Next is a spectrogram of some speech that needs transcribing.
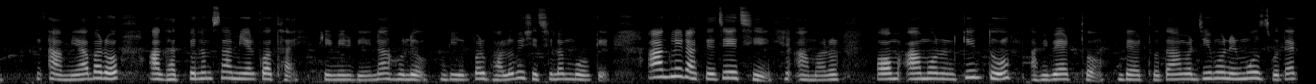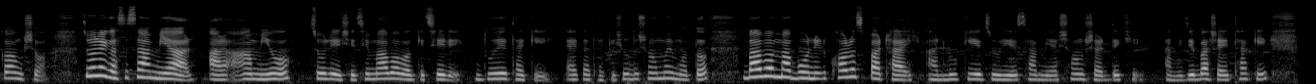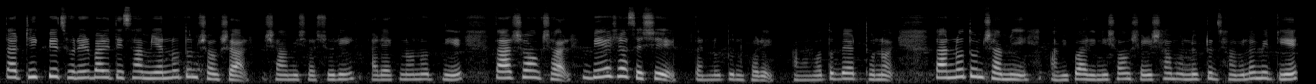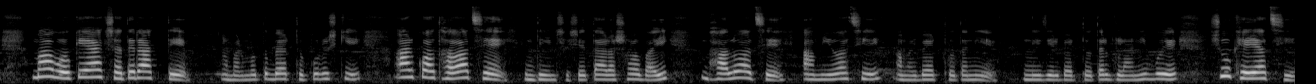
আমি আবারও আঘাত পেলাম সামিয়ার কথায়। প্রেমের বিয়ে না হলেও বিয়ের পর ভালোবেসেছিলাম বউকে। আগলে রাখতে চেয়েছি। আমার অম আমরণ, কিন্তু আমি ব্যর্থ, ব্যর্থতা আমার জীবনের মজবুত এক অংশ। চলে গেছে সামিয়ার, আর আমিও চলে এসেছি মা বাবাকে ছেড়ে। দূরে থাকি, একা থাকি, শুধু সময় মতো বাবা মা বোনের খরচ পাঠাই আর লুকিয়ে চুরিয়ে সামিয়ার সংসার দেখি। আমি যে বাসায় থাকি, তার ঠিক পেছনের বাড়িতে সামিয়ার নতুন সংসার। স্বামী শাশুড়ি আর এক ননদ নিয়ে তার সংসার। বেশ আছে সে। তার নতুন ঘরে। আমার মতো ব্যর্থ নয়। তার নতুন স্বামী। আমি পারিনি সংসারে সামান্য একটু ঝামেলা মিটিয়ে মা বউকে একসাথে রাখতে। আমার মতো ব্যর্থ পুরুষ কি আর কথাও আছে। দিন শেষে তারা সবাই ভালো আছে। আমিও আছি আমার ব্যর্থতা নিয়ে। নিজের ব্যর্থতার গ্লানি বয়ে সুখে আছি।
